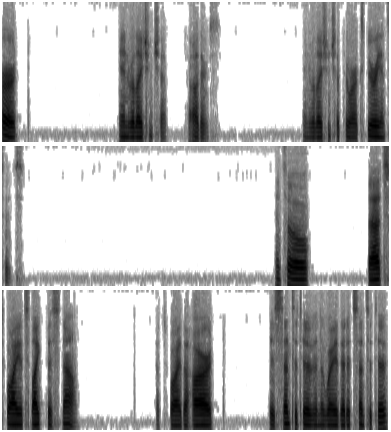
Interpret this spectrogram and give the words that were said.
hurt in relationship to others, in relationship to our experiences. And so that's why it's like this now. That's why the heart is sensitive in the way that it's sensitive.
